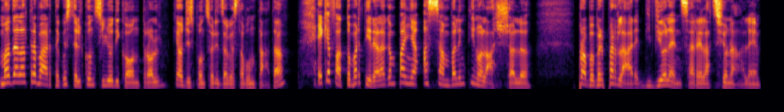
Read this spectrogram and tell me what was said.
Ma dall'altra parte questo è il consiglio di Control, che oggi sponsorizza questa puntata, e che ha fatto partire la campagna a San Valentino Lascial proprio per parlare di violenza relazionale,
